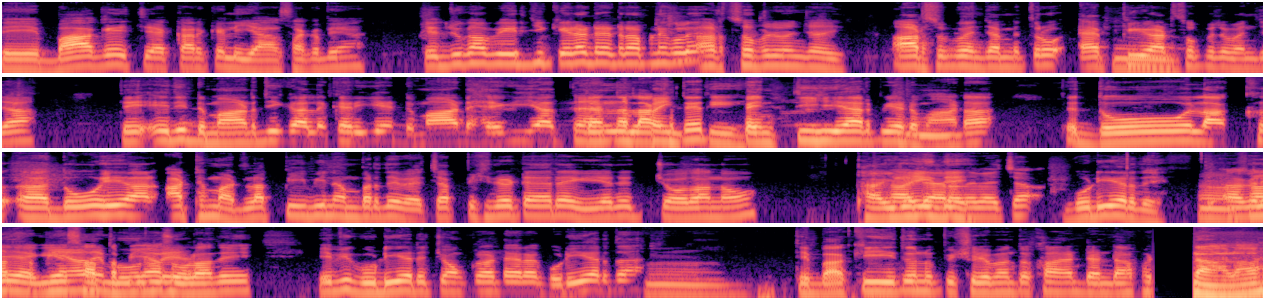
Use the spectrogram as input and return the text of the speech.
ਤੇ ਬਾਹ ਕੇ ਚੈੱਕ ਕਰਕੇ ਲਿਆ ਸਕਦੇ ਆ। ਤੇ ਜੁਗਾ ਵੀਰ ਜੀ ਕਿਹੜਾ ਟਰੈਕਟਰ ਆਪਣੇ ਕੋਲੇ? 855 ਜੀ। 855 ਮਿੱਤਰੋ ਹਮ। 855 ਤੇ ਇਹਦੀ ਡਿਮਾਂਡ ਦੀ ਗੱਲ ਕਰੀਏ ਡਿਮਾਂਡ ਹੈਗੀ ਆ 3 ਤਿੰਨ ਲੱਖ ਤੇ ਪੈਂਤੀ। 35000 ਰੁਪਏ ਡਿਮਾਂਡ ਆ। ਤੇ 2 ਲੱਖ ਅ, 2008 ਮਾਡਲ ਆ PB ਨੰਬਰ ਦੇ ਵਿੱਚ ਆ। ਪਿਛਲੇ ਟਾਇਰ ਹੈਗੇ ਆ ਤੇ 14 9 28 ਦੇ 28 ਟਾਇਰਾਂ ਦੇ। ਵਿੱਚ ਆ ਗੁਡੀਅਰ ਦੇ। ਅਗਲੇ ਹੈਗੇ ਆ 750 750 ਦੇ 16 ਦੇ। ਇਹ ਵੀ ਗੁਡੀਅਰ ਚੌਂਕੜਾ ਟਾਇਰ ਆ ਗੁਡੀਅਰ ਦਾ। ਹੂੰ। ਤੇ ਬਾਕੀ ਤੁਹਾਨੂੰ ਪਿਛਲੇ ਬੰਦ ਦਿਖਾਣਾ ਡੰਡਾ ਨਾਲ ਆ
